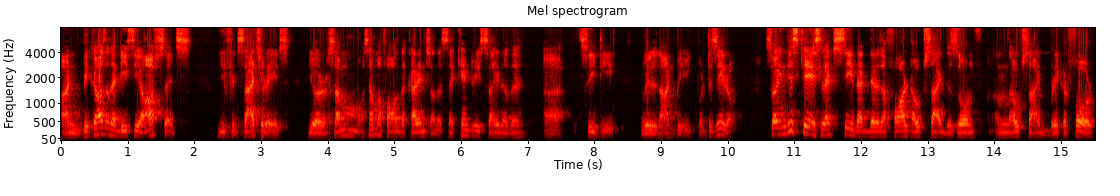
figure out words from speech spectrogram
And because of the DC offsets, if it saturates, your sum, sum of all the currents on the secondary side of the uh, CT will not be equal to zero. So in this case, let's see that there is a fault outside the zone, um, outside breaker 4,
